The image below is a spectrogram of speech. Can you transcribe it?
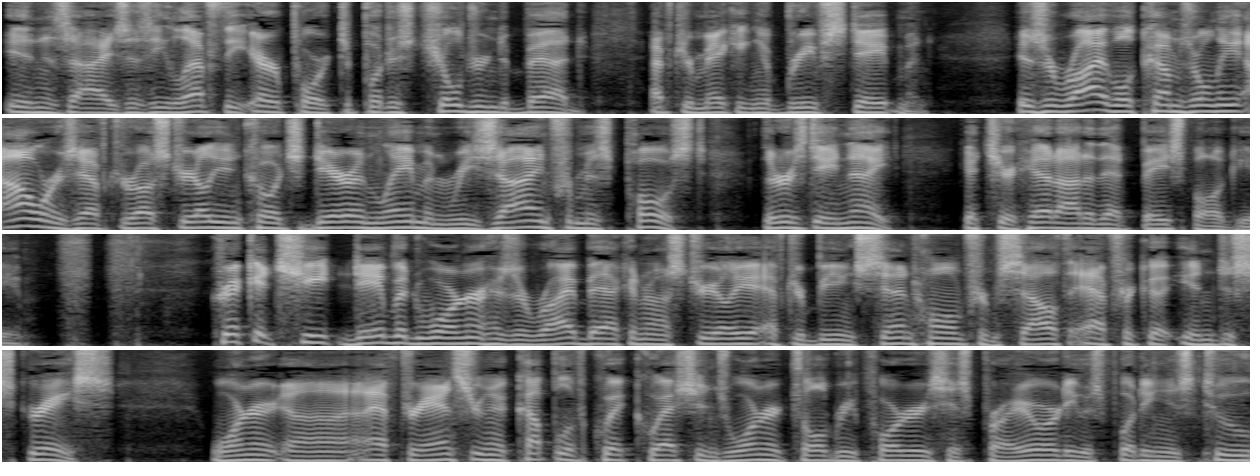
in his eyes as he left the airport to put his children to bed after making a brief statement. His arrival comes only hours after Australian coach Darren Lehmann resigned from his post Thursday night. Get your head out of that baseball game. Cricket cheat David Warner has arrived back in Australia after being sent home from South Africa in disgrace. Warner, uh, after answering a couple of quick questions, Warner told reporters his priority was putting his two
